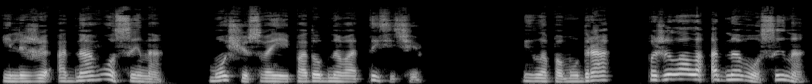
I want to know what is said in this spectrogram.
или же одного сына, мощью своей подобного тысячи. И Лапамудра пожелала одного сына,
